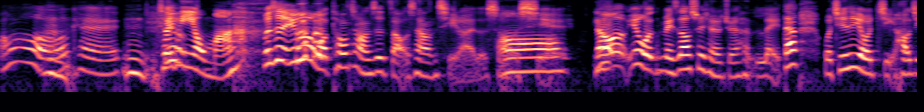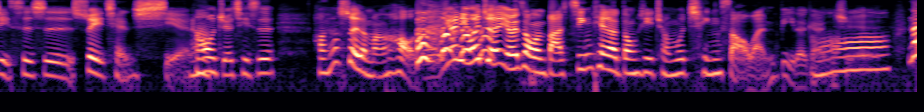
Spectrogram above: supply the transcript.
哦，OK，嗯，所以你有吗？不是，因为我通常是早上起来的时候写。然后，因为我每次到睡前就觉得很累，但我其实有几好几次是睡前写，然后我觉得其实好像睡得蛮好的，因为你会觉得有一种把今天的东西全部清扫完毕的感觉。那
